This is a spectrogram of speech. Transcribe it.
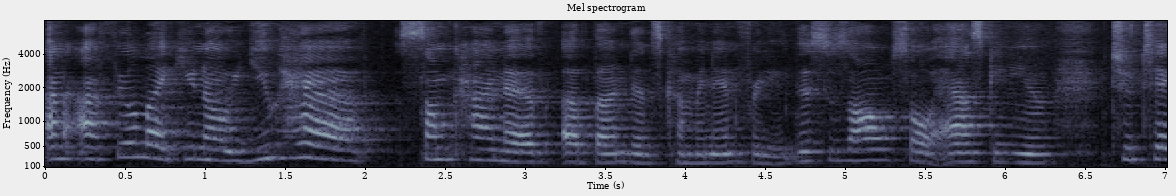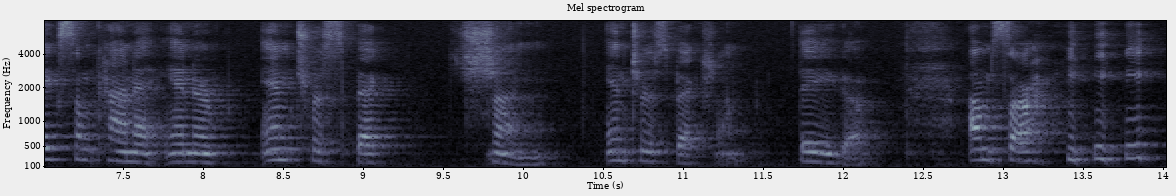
and i feel like you know you have some kind of abundance coming in for you. This is also asking you to take some kind of inner introspection introspection. There you go. I'm sorry.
